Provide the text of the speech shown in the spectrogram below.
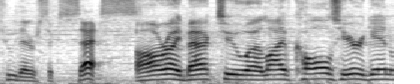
to their success. All right, back to uh, live calls here again.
